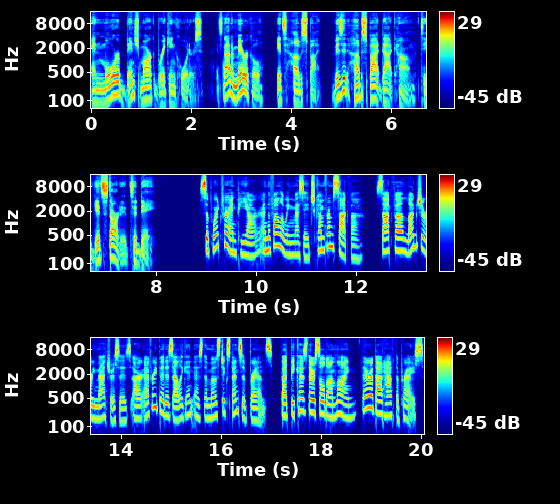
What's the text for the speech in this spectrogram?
and more benchmark breaking quarters. It's not a miracle, it's HubSpot. Visit HubSpot.com to get started today. Support for NPR and the following message come from Saatva. Saatva luxury mattresses are every bit as elegant as the most expensive brands, but because they're sold online, they're about half the price.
